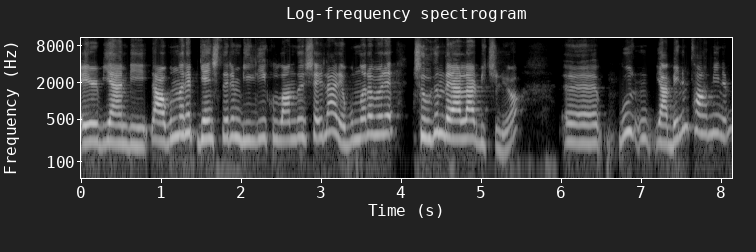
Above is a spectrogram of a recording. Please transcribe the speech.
Airbnb, ya bunlar hep gençlerin bildiği, kullandığı şeyler ya. Bunlara böyle çılgın değerler biçiliyor. Ee, bu yani benim tahminim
